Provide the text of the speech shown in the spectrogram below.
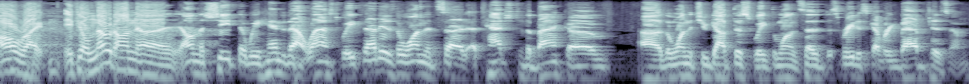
All right. If you'll note on uh, on the sheet that we handed out last week, that is the one that's uh, attached to the back of uh, the one that you got this week, the one that says rediscovering baptism.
